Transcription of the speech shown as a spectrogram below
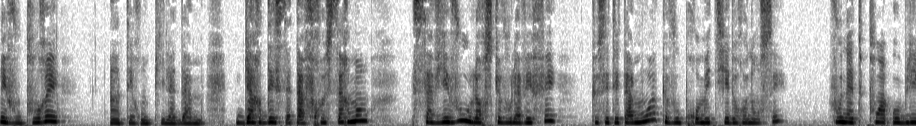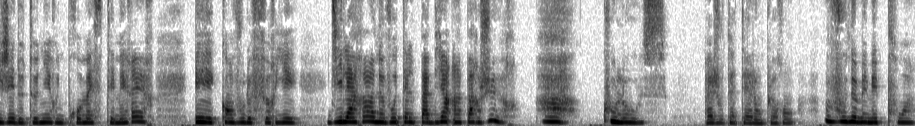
Et vous pourrez, interrompit la dame. Gardez cet affreux serment. Saviez-vous, lorsque vous l'avez fait, que c'était à moi que vous promettiez de renoncer? Vous n'êtes point obligé de tenir une promesse téméraire, et quand vous le feriez, Dilara ne vaut-elle pas bien un parjure? Ah. Coulous, ajouta-t-elle en pleurant, vous ne m'aimez point.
